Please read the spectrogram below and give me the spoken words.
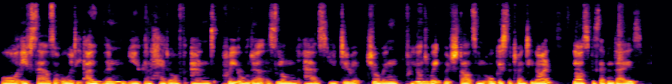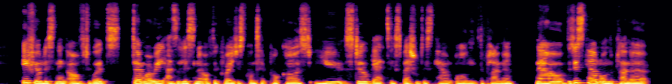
or if sales are already open, you can head off and pre-order as long as you do it during pre-order week, which starts on August the 29th, lasts for seven days. If you're listening afterwards, don't worry, as a listener of the Courageous Content podcast, you still get a special discount on the planner. Now, the discount on the planner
